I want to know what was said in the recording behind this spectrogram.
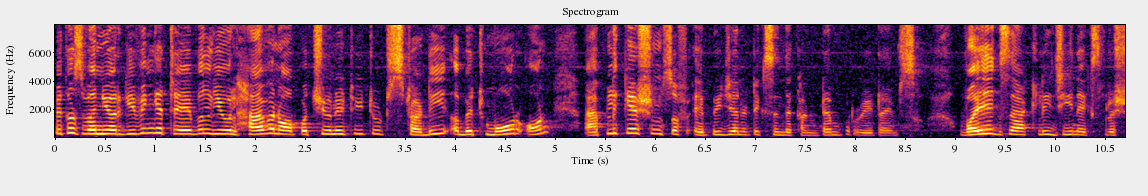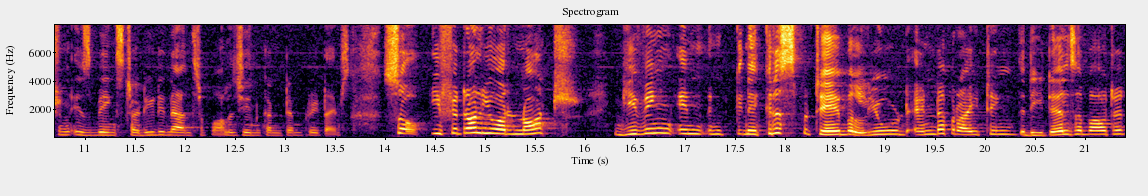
Because when you are giving a table, you will have an opportunity to study a bit more on applications of epigenetics in the contemporary times. Why exactly gene expression is being studied in anthropology in contemporary times. So, if at all you are not giving in, in, a crisp table, you would end up writing the details about it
